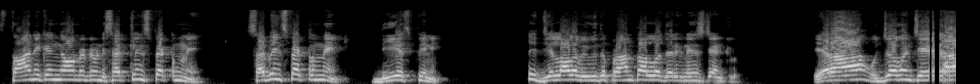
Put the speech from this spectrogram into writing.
స్థానికంగా ఉన్నటువంటి సర్కిల్ ఇన్స్పెక్టర్ని సబ్ ఇన్స్పెక్టర్ని డిఎస్పీని జిల్లాలో వివిధ ప్రాంతాల్లో జరిగిన ఇన్సిడెంట్లు. ఎరా ఉద్యోగం చేయరా?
